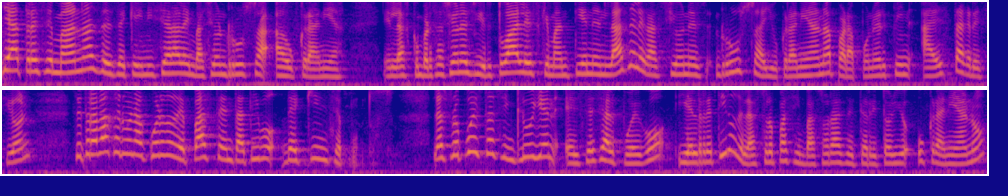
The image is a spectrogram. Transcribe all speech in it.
Ya tres semanas desde que iniciara la invasión rusa a Ucrania. En las conversaciones virtuales que mantienen las delegaciones rusa y ucraniana para poner fin a esta agresión, se trabaja en un acuerdo de paz tentativo de 15 puntos. Las propuestas incluyen el cese al fuego y el retiro de las tropas invasoras de territorio ucraniano,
